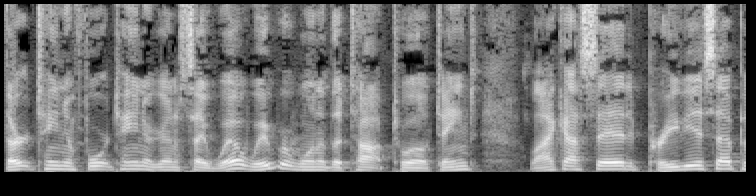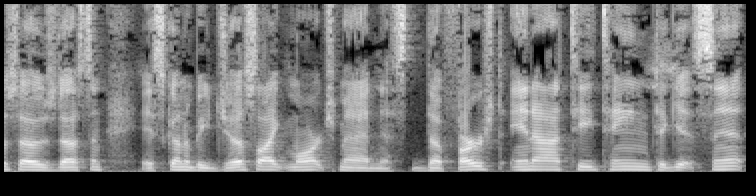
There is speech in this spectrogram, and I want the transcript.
13 and 14 are going to say, well, we were one of the top 12 teams. Like I said previous episodes, Dustin, it's going to be just like March Madness. The first NIT team to get sent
